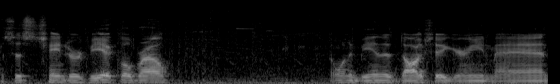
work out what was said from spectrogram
Let's just change our vehicle, bro. Don't want to be in this dog shit green, man.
